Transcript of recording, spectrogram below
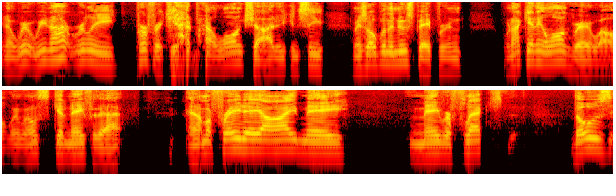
you know, we're, we're not really perfect yet by a long shot. You can see, I mean, just open the newspaper and we're not getting along very well. We don't get an A for that. And I'm afraid AI may, may reflect those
